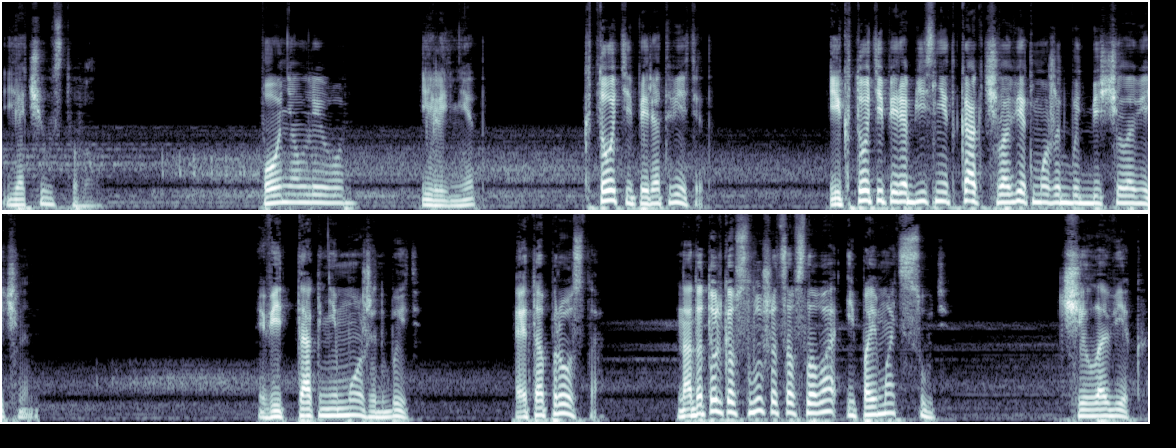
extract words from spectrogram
Я чувствовал. Понял ли он или нет? Кто теперь ответит? И кто теперь объяснит, как человек может быть бесчеловечным? Ведь так не может быть. Это просто. Надо только вслушаться в слова и поймать суть. Человек.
